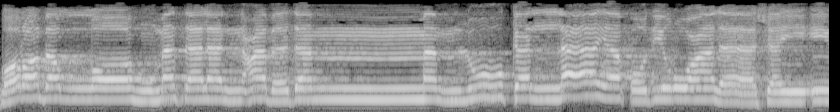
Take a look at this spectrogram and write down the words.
ضرب الله مثلا عبدا مملوكا لا يقدر على شيء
